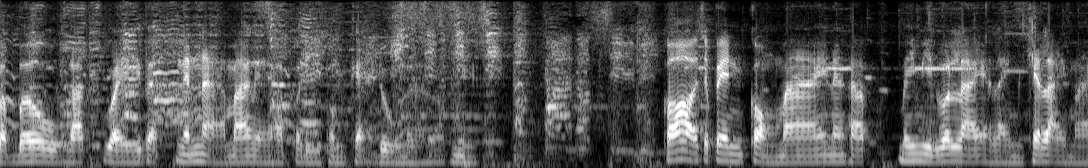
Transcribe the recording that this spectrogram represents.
บับเบิลรัดไว้แบบแน่นหนามากเลยนะครับพอดีผมแกะดูมาแล้วรอบนี้ก็จะเป็นกล่องไม้นะครับ ไม่มีลวดลายอะไรมีแค่ลายไม้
